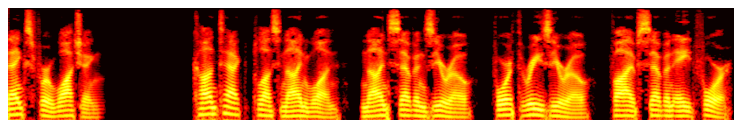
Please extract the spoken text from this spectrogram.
Thanks for watching. Contact plus 91 970 430 5784.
